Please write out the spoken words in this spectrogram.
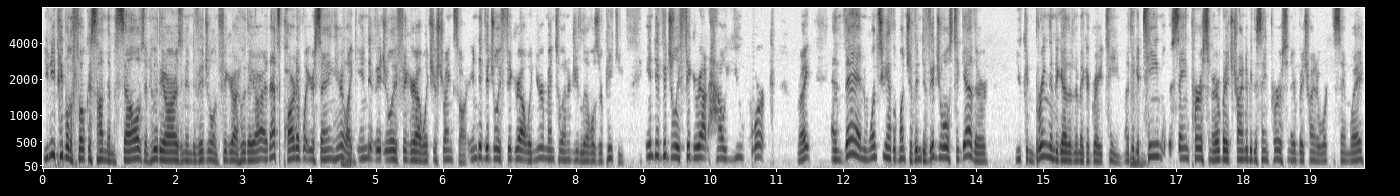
you need people to focus on themselves and who they are as an individual and figure out who they are. And that's part of what you're saying here. Mm-hmm. Like individually figure out what your strengths are. Individually figure out when your mental energy levels are peaking. Individually figure out how you work, right? And then once you have a bunch of individuals together, you can bring them together to make a great team. I think mm-hmm. a team of the same person, everybody trying to be the same person, everybody trying to work the same way,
